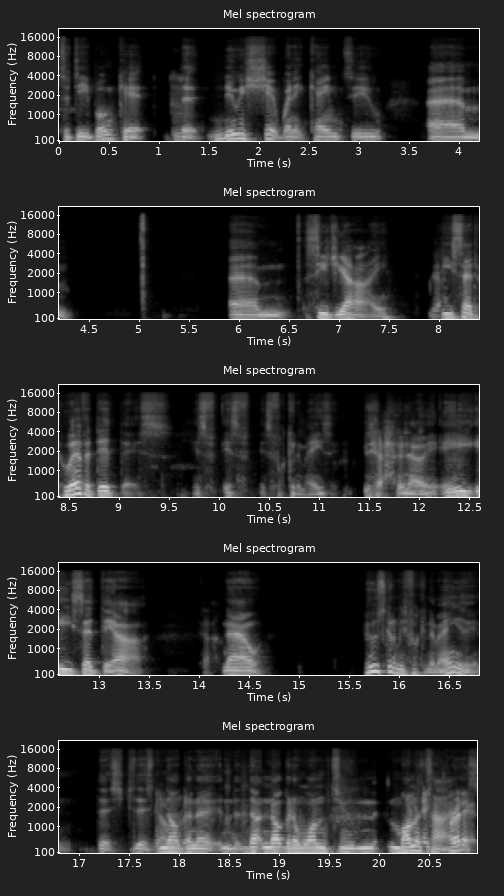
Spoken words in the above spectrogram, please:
to debunk it mm-hmm. that knew his shit when it came to um, um, CGI. Yeah. He said, "Whoever did this is is is fucking amazing." Yeah, you know, he he said they are. Yeah. Now, who's going to be fucking amazing? That's that's not going to not, not going to want to monetize.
